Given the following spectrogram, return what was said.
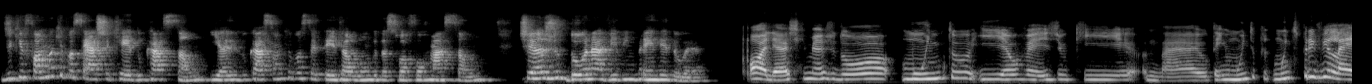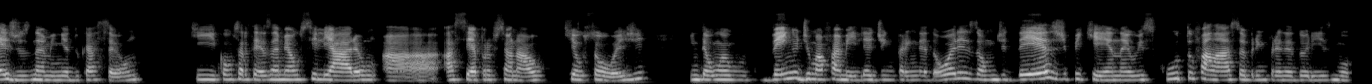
De que forma que você acha que a educação e a educação que você teve ao longo da sua formação te ajudou na vida empreendedora? Olha, acho que me ajudou muito e eu vejo que né, eu tenho muito, muitos privilégios na minha educação que com certeza me auxiliaram a, a ser a profissional que eu sou hoje. Então, eu venho de uma família de empreendedores, onde desde pequena eu escuto falar sobre empreendedorismo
